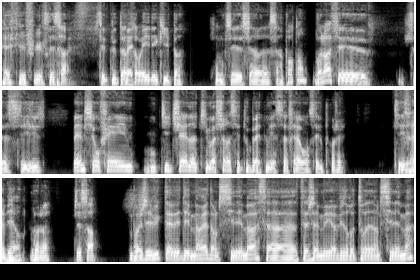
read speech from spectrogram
c'est ça. C'est tout un travail d'équipe. Hein. Donc c'est c'est important. Voilà, c'est c'est c'est juste. Même si on fait une, une petite chaîne, un petit machin, c'est tout bête, mais ça fait avancer le projet. Très bien. Voilà, c'est ça. Bon, j'ai vu que tu avais démarré dans le cinéma. Ça, t'as jamais eu envie de retourner dans le cinéma?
